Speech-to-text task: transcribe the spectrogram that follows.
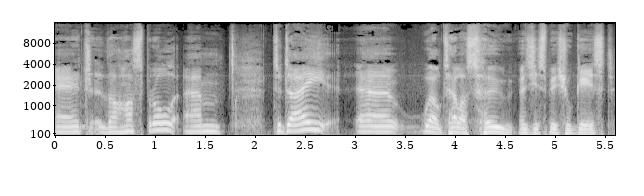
at the hospital. Um, today, uh, well, tell us who is your special guest.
